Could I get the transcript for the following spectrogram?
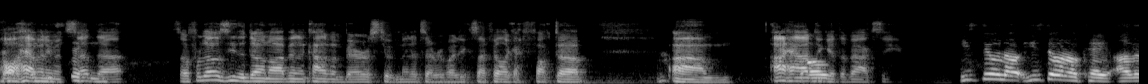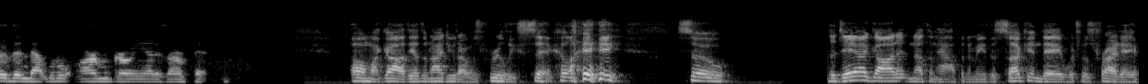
Oh, I haven't even said that. So for those of you that don't know, I've been kind of embarrassed to admit it to everybody because I feel like I fucked up. Um, I had Oh. to get the vaccine. He's doing he's doing okay, other than that little arm growing out his armpit. oh my god the other night dude i was really sick like so the day i got it nothing happened to me the second day which was friday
